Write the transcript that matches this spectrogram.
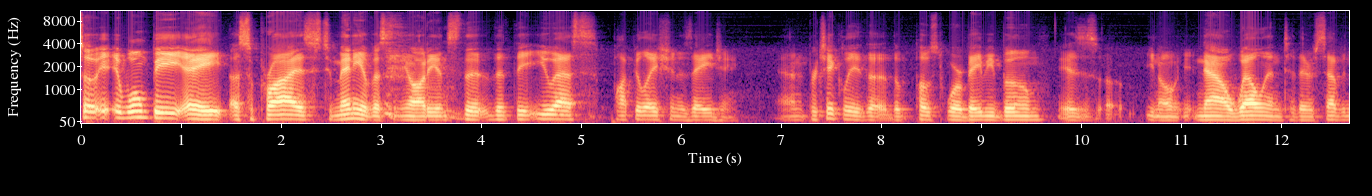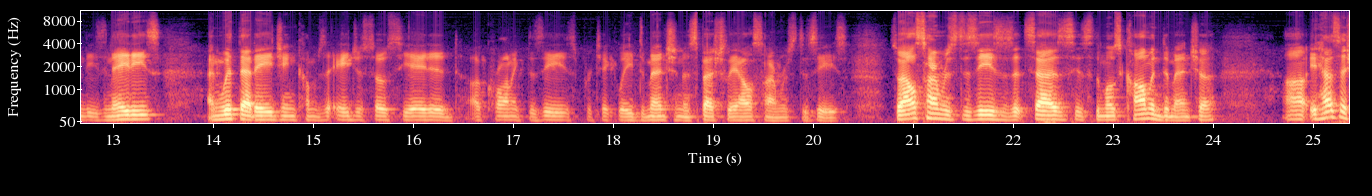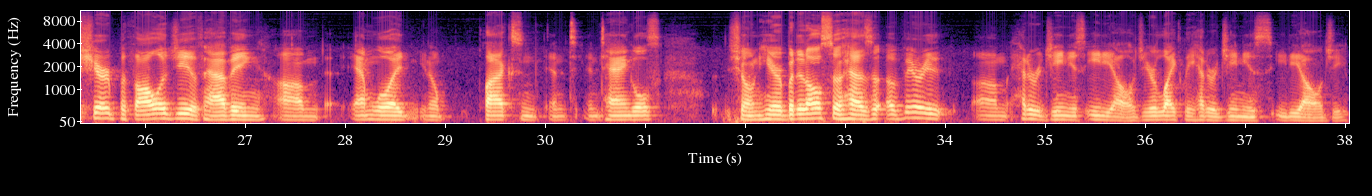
So it, it won't be a, a, surprise to many of us in the audience that, that the U.S. population is aging. And particularly the, the post-war baby boom is uh, you know, now well into their 70s and 80s. And with that aging comes the age-associated uh, chronic disease, particularly dementia, especially Alzheimer's disease. So Alzheimer's disease, as it says, is the most common dementia. Uh, it has a shared pathology of having um, amyloid, you know, plaques and, and, and, tangles shown here, but it also has a, a very um, heterogeneous etiology, or likely heterogeneous etiology.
